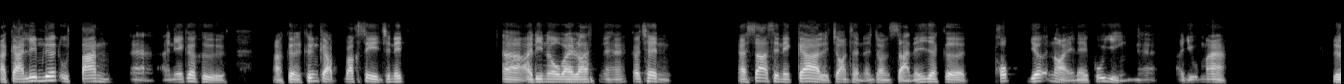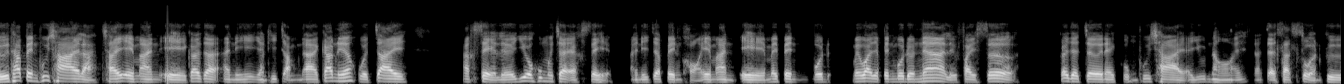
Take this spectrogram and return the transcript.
อาการริ่มเลือดอุดตันอ่าอันนี้ก็คืออเกิดขึ้นกับวัคซีนชนิดออะดีโนไวรัสนะฮะก็เช่นแอสตราเซเนกาหรือจอร์นสันจอร์นสันนี่จะเกิดพบเยอะหน่อยในผู้หญิงนะฮะอายุมาก หรือถ้าเป็นผู้ชายล่ะ ใช้ mRNA ก็จะอันนี้อย่างที่จำได้กล้ามเนื้อหัวใจอักเสบหรือเยื่อหุ้มหัวใจอักเสบอันนี้จะเป็นของ mRNA ไม่เป็นโมไม่ว่าจะเป็นโมเดอร์นาหรือไฟเซอร์ ก็จะเจอในกลุ่มผู้ชายอายุน้อยนะแต่สัดส่วนคือ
